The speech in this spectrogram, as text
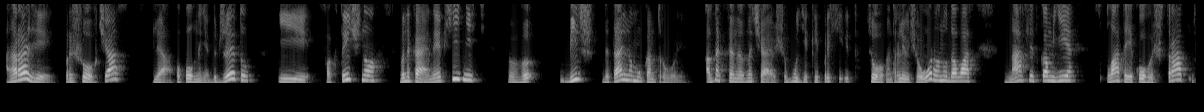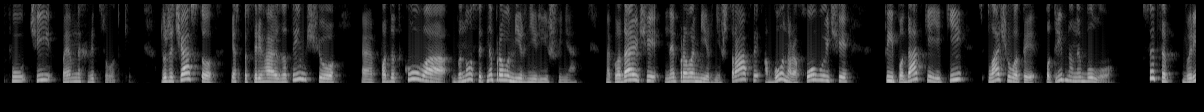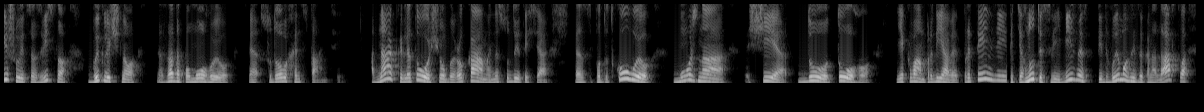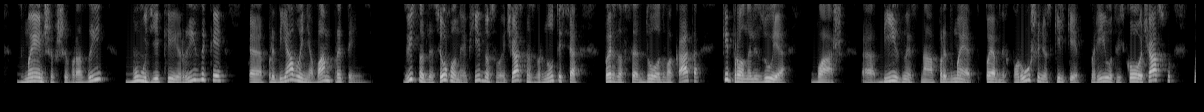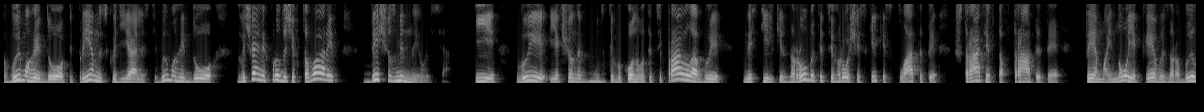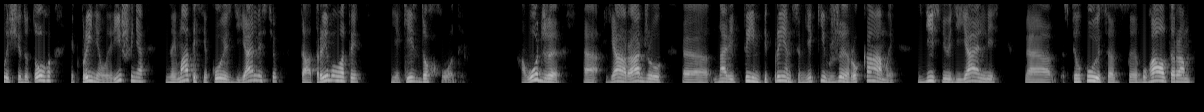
А наразі прийшов час для поповнення бюджету, і фактично виникає необхідність в більш детальному контролі. Однак це не означає, що будь-який прихід цього контролюючого органу до вас наслідком є сплата якогось штрафу чи певних відсотків. Дуже часто я спостерігаю за тим, що е, податкова виносить неправомірні рішення, накладаючи неправомірні штрафи або нараховуючи ті податки, які сплачувати потрібно не було. Все це вирішується, звісно, виключно за допомогою судових інстанцій. Однак для того, щоб роками не судитися е, з податковою, можна ще до того, як вам пред'являть претензії, підтягнути свій бізнес під вимоги законодавства, зменшивши в рази будь-які ризики е, пред'явлення вам претензій. Звісно, для цього необхідно своєчасно звернутися, перш за все, до адвоката, який проаналізує ваш е, бізнес на предмет певних порушень, оскільки в період військового часу вимоги до підприємницької діяльності, вимоги до звичайних продажів товарів дещо змінилися. І ви, якщо не будете виконувати ці правила, ви не стільки заробите ці гроші, скільки сплатите штрафів та втратите те майно, яке ви заробили ще до того, як прийняли рішення займатися якоюсь діяльністю та отримувати якісь доходи. А отже, е, я раджу е, навіть тим підприємцям, які вже роками здійснюють діяльність, е, спілкуються з бухгалтером,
